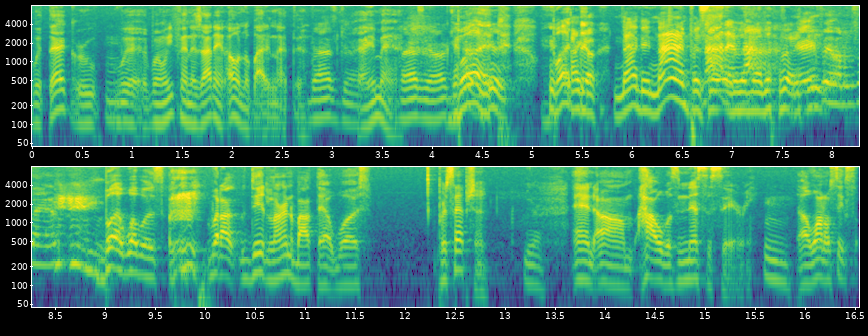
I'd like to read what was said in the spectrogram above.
with that group, we- when we finished, I didn't owe nobody nothing. That's good. Amen. That's good. Okay. But but I the- go ninety nine percent of the you feel what I'm saying? but what was what I did learn about that was perception Yeah. and um, how it was necessary. Uh, 106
